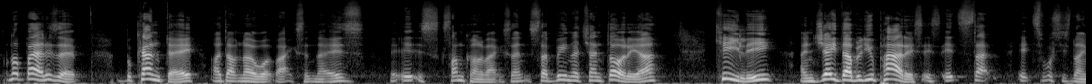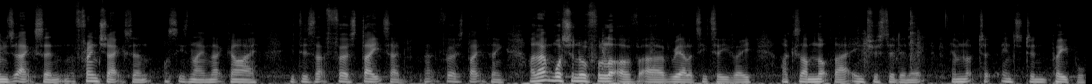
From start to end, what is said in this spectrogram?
It's not bad, is it? Bokante, I don't know what accent that is. It is some kind of accent. Sabina Chantoria, Keeley, and J.W. Paris. It's, it's that it's what's his name's accent, the French accent. What's his name? That guy who does that first dates ad, that first date thing. I don't watch an awful lot of uh, reality TV because I'm not that interested in it. I'm not interested in people,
